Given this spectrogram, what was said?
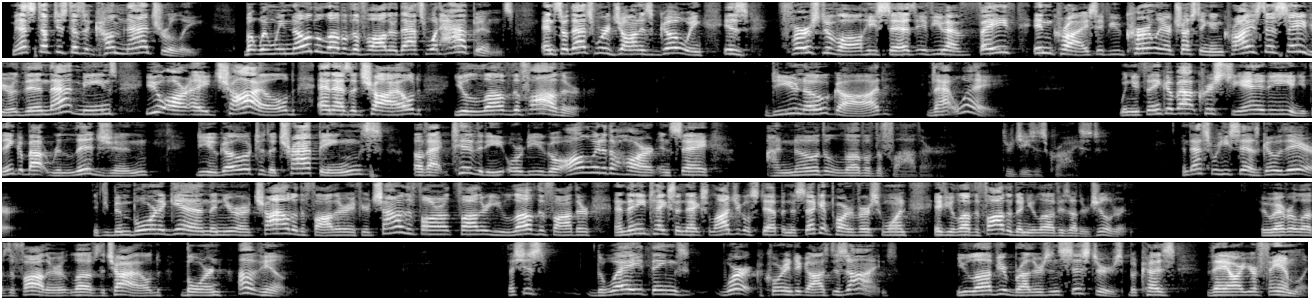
I mean, that stuff just doesn't come naturally. But when we know the love of the Father, that's what happens. And so that's where John is going is First of all, he says, if you have faith in Christ, if you currently are trusting in Christ as Savior, then that means you are a child, and as a child, you love the Father. Do you know God that way? When you think about Christianity and you think about religion, do you go to the trappings of activity or do you go all the way to the heart and say, I know the love of the Father through Jesus Christ? And that's where he says, go there. If you've been born again, then you're a child of the Father. If you're a child of the Father, you love the Father. And then he takes the next logical step in the second part of verse 1. If you love the Father, then you love his other children. Whoever loves the Father loves the child born of him. That's just the way things work according to God's designs. You love your brothers and sisters because they are your family.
